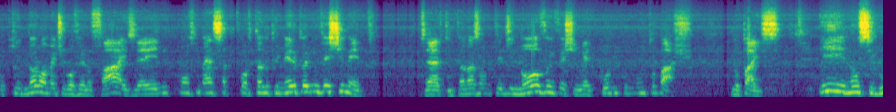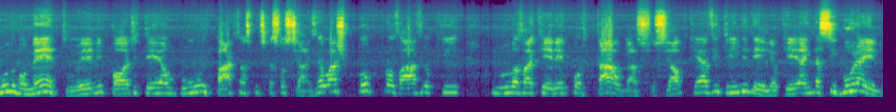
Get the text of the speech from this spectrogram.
o que normalmente o governo faz é ele começa cortando primeiro pelo investimento, certo? Então nós vamos ter de novo um investimento público muito baixo no país. E, num segundo momento, ele pode ter algum impacto nas políticas sociais. Eu acho pouco provável que Lula vai querer cortar o gasto social, porque é a vitrine dele, é o que ainda segura ele.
